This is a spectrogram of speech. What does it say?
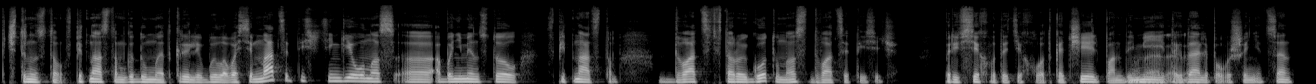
в 14 в 15 году мы открыли, было 18 тысяч тенге у нас э, абонемент стоил, в 15 22 год у нас 20 тысяч при всех вот этих вот качель, пандемии ну, да, и так да, далее, повышении цен.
